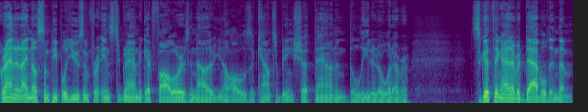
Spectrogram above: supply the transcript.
Granted, I know some people use them for Instagram to get followers, and now they're, you know, all those accounts are being shut down and deleted or whatever. It's a good thing I never dabbled in them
